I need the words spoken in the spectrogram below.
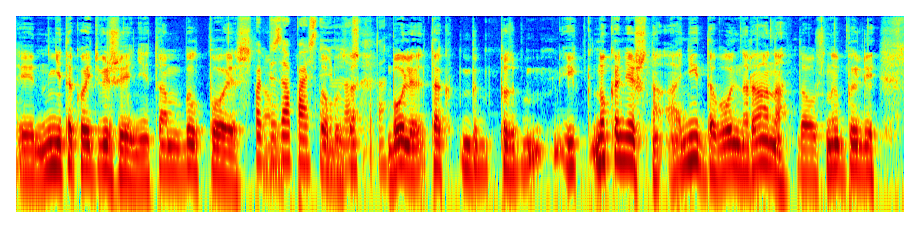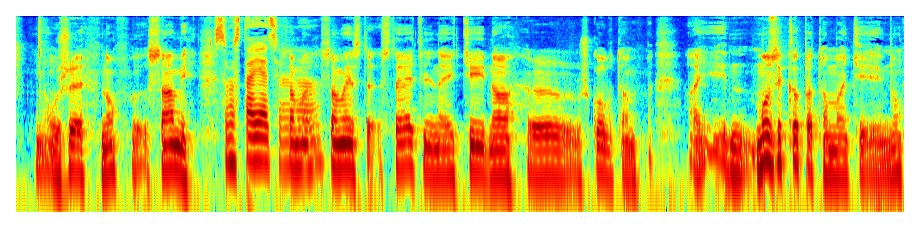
и не такое движение, там был поезд. Побезопаснее автобус, немножко, да? более так, и, ну, конечно, они довольно рано должны были уже, ну, сами самостоятельно, само, самостоятельно идти на э, школу там, а, музыка, потом эти, ну,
